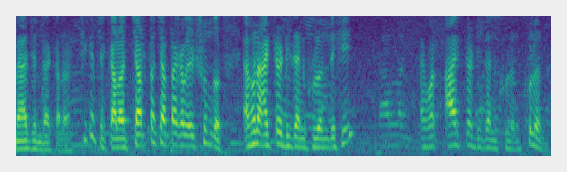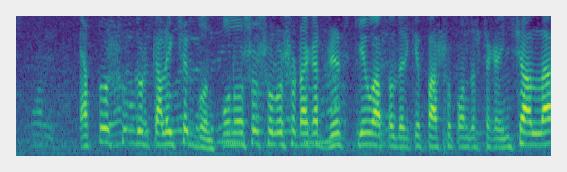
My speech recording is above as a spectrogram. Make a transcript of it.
ম্যাজেন্ডা কালার ঠিক আছে? কালার চারটা চারটা কালার সুন্দর। এখন আরেকটা ডিজাইন খুলেন দেখি। এখন আরেকটা ডিজাইন খুলেন খুলেন। এত সুন্দর কালেকশন বোন পনেরোশো ষোলোশো টাকার ড্রেস কেউ আপনাদেরকে পাঁচশো পঞ্চাশ টাকা ইনশাল্লাহ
